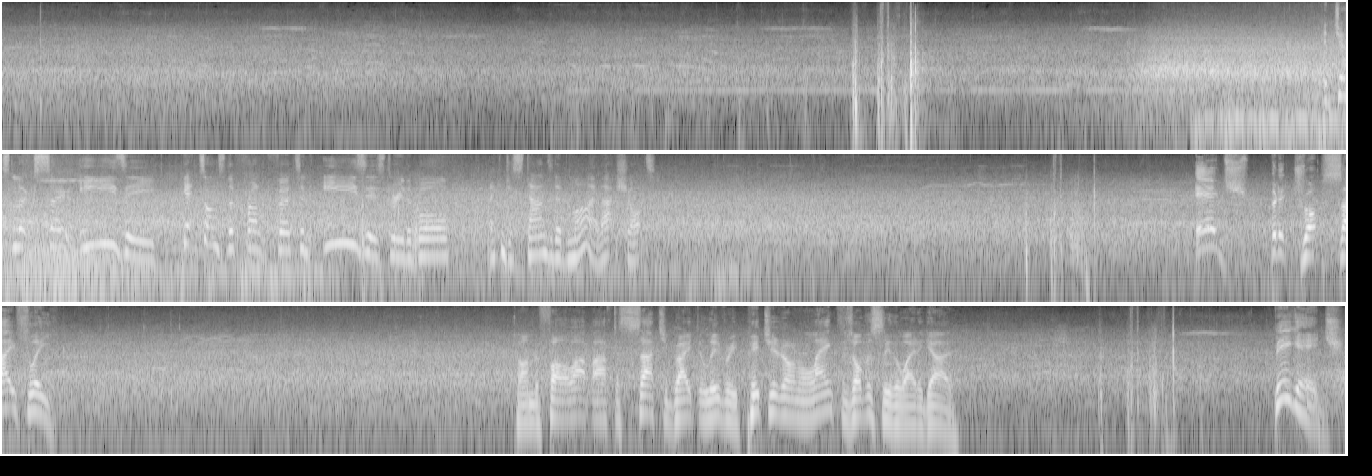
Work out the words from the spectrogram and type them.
It just looks so easy. Gets onto the front foot and eases through the ball. They can just stand and admire that shot. Edge, but it drops safely. Time to follow up after such a great delivery. Pitch it on length is obviously the way to go. Big edge.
